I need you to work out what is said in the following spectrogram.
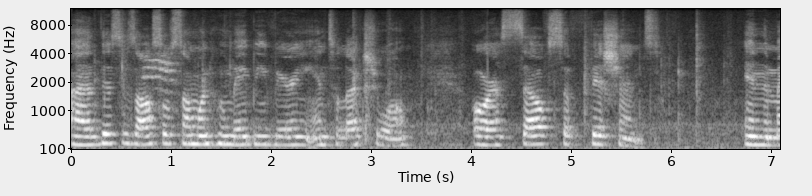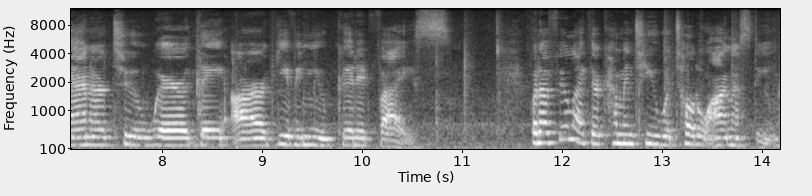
Uh, this is also someone who may be very intellectual or self-sufficient in the manner to where they are giving you good advice. But I feel like they're coming to you with total honesty.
